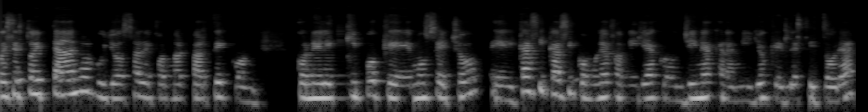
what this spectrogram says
pues estoy tan orgullosa de formar parte con, con el equipo que hemos hecho, eh, casi casi como una familia, con Gina Caramillo, que es la escritora,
